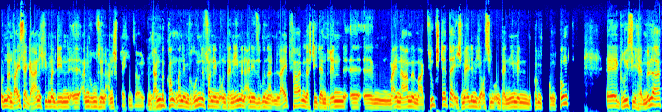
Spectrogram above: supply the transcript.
und man weiß ja gar nicht, wie man den äh, Angerufenen ansprechen soll. Und dann mhm. bekommt man im Grunde von den Unternehmen einen sogenannten Leitfaden. Da steht dann drin, äh, äh, mein Name Marc Flugstetter, ich melde mich aus dem Unternehmen Punkt, Punkt, Punkt. Äh, grüße Herr Müller.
